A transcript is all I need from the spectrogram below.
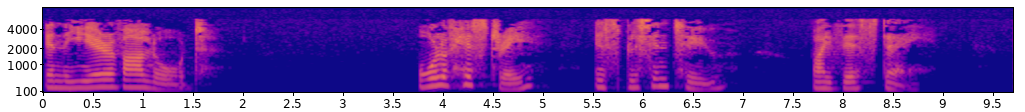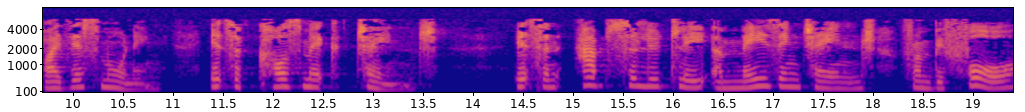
in the year of our Lord. All of history is split in two by this day, by this morning. It's a cosmic change. It's an absolutely amazing change from before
